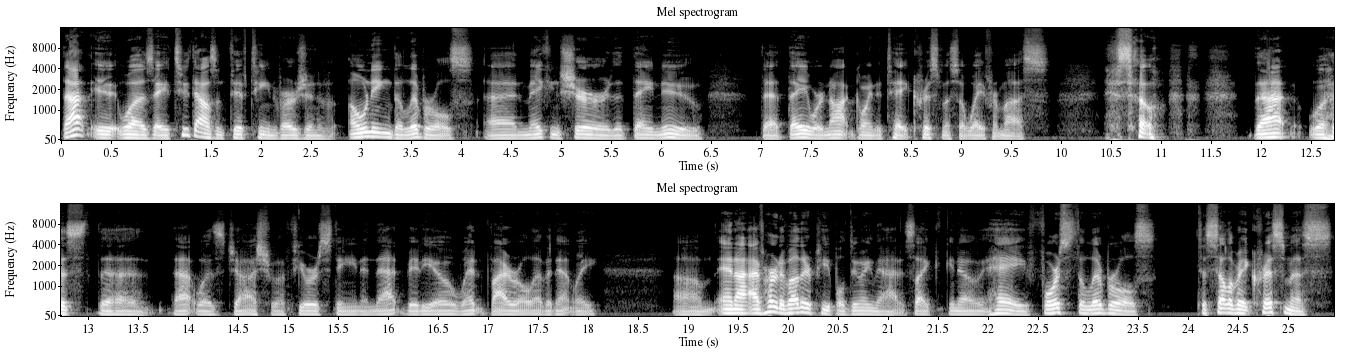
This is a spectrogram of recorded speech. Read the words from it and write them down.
That it was a 2015 version of owning the liberals and making sure that they knew that they were not going to take Christmas away from us. So that was the that was Joshua Feuerstein, and that video went viral evidently. Um, and I, have heard of other people doing that. It's like you know, hey, force the liberals to celebrate Christmas,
